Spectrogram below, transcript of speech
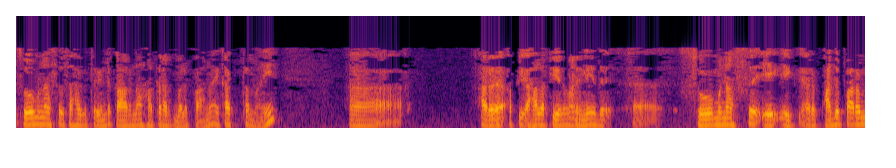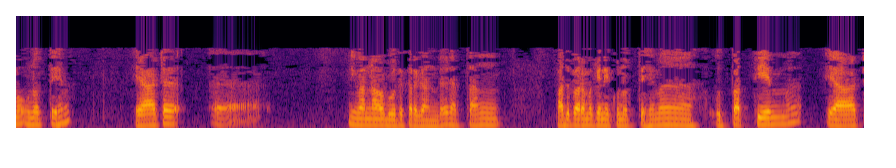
සෝමනස්ස සහගත වෙන්න කාරණා හතරක් බලපානවා. එකක් තමයි අර අපි අහලා තියෙනවනේ නේද? සෝමනස්ස ඒ අර පදපරම වුණොත් එහෙම එයාට නිවන් අවබෝධ කරගන්න නැත්නම් පදපරම කෙනෙක් වුණොත් එහෙම උත්පත්තියෙන්ම එයාට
